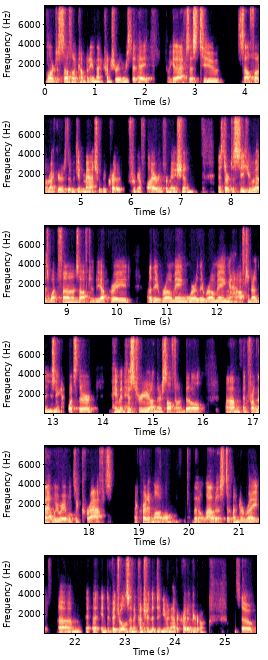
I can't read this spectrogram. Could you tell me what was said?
largest cell phone company in that country and we said hey can we get access to cell phone records that we can match with the credit frequent flyer information and start to see who has what phones? How often do they upgrade? Are they roaming? Where are they roaming? How often are they using what's their payment history on their cell phone bill? Um, and from that we were able to craft a credit model that allowed us to underwrite um, individuals in a country that didn't even have a credit bureau. So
